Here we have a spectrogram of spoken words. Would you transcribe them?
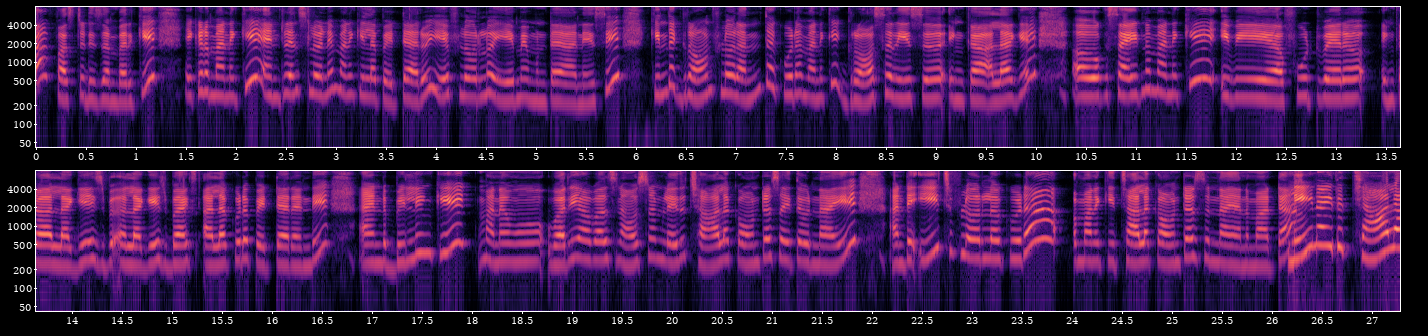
వచ్చానన్నమాట ఫస్ట్ డిసెంబర్కి. ఇక్కడ మనకి ఎంట్రన్స్లోనే మనకి ఇలా పెట్టారు ఏ ఫ్లోర్లో ఏమేమి ఉంటాయా అనేసి. కింద గ్రౌండ్ ఫ్లోర్ అంతా కూడా మనకి గ్రాసరీస్ ఇంకా అలాగే ఒక సైడ్న మనకి ఇవి ఫుట్వేర్ ఇంకా లగేజ్ లగేజ్ బ్యాగ్స్ అలా కూడా పెట్టారండి. అండ్ బిల్డింగ్కి మనము వరి అవ్వాల్సిన అవసరం లేదు చాలా కౌంటర్స్ అయితే ఉన్నాయి. అంటే ఈచ్ ఫ్లోర్లో కూడా మనకి చాలా కౌంటర్స్ ఉన్నాయి అన్నమాట నేనైతే చాలా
